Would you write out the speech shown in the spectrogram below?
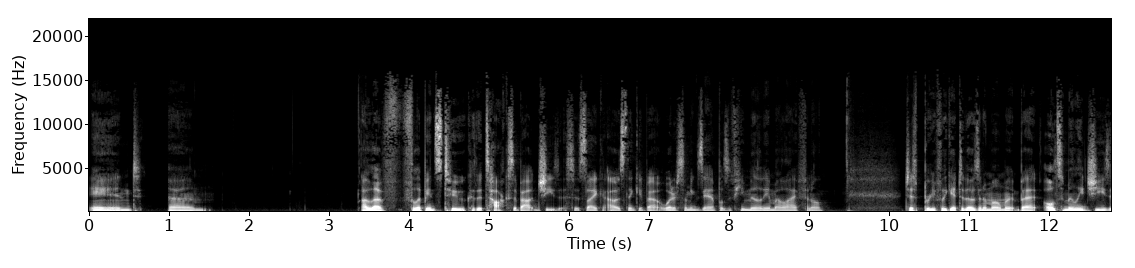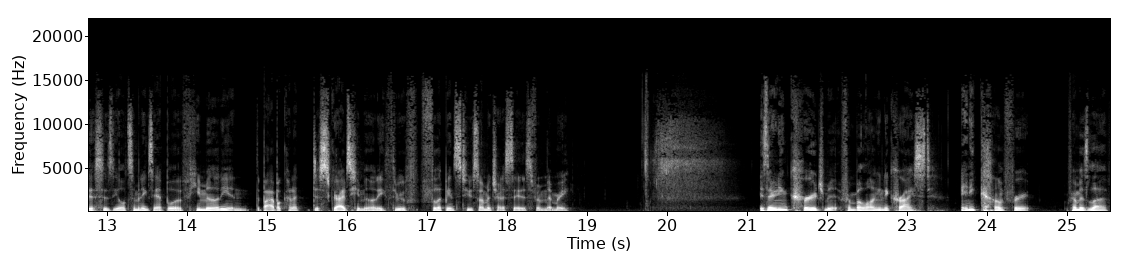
And um, I love Philippians 2 because it talks about Jesus. It's like I was thinking about what are some examples of humility in my life, and I'll just briefly get to those in a moment. But ultimately, Jesus is the ultimate example of humility, and the Bible kind of describes humility through Philippians 2. So I'm going to try to say this from memory. Is there any encouragement from belonging to Christ? Any comfort from his love?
